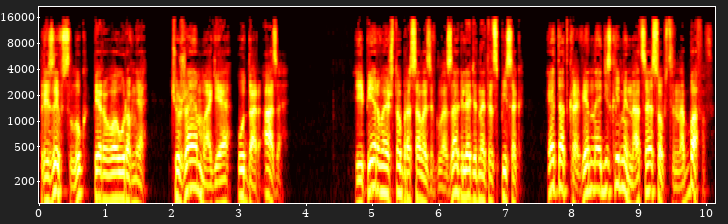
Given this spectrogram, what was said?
призыв слуг первого уровня, чужая магия, удар аза. И первое, что бросалось в глаза, глядя на этот список, это откровенная дискриминация, собственно, бафов.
